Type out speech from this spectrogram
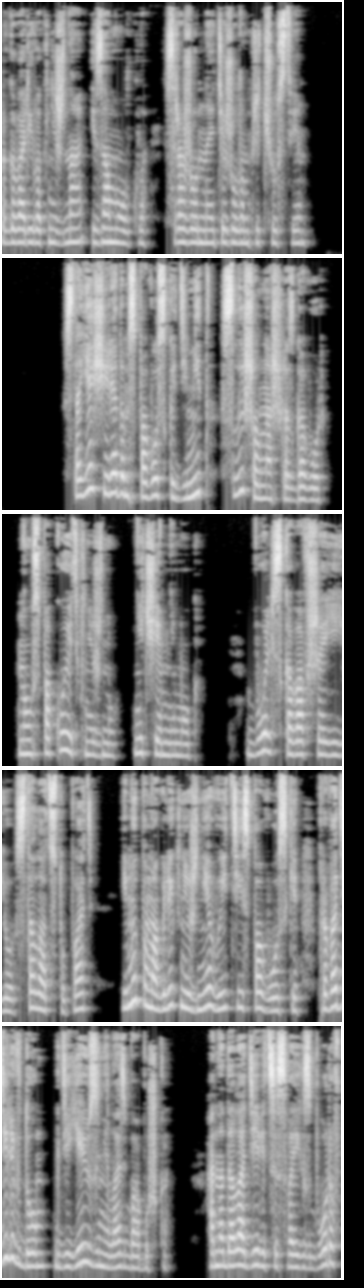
проговорила княжна и замолкла, сраженная тяжелым предчувствием. Стоящий рядом с повозкой Демид слышал наш разговор, но успокоить княжну ничем не мог. Боль, сковавшая ее, стала отступать, и мы помогли княжне выйти из повозки, проводили в дом, где ею занялась бабушка. Она дала девице своих сборов,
